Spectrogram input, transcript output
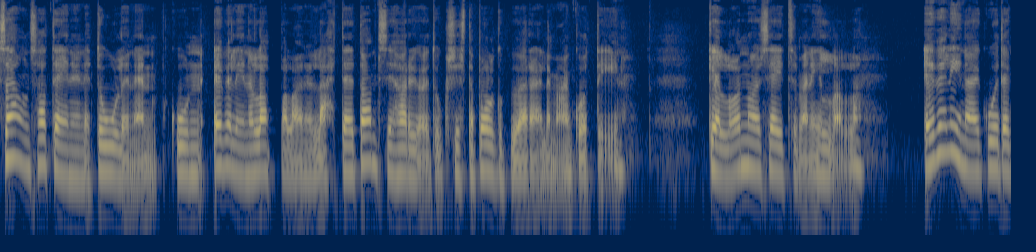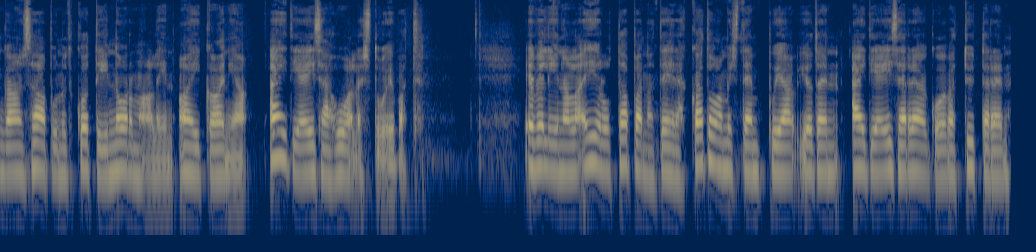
Sää on sateinen ja tuulinen, kun Eveliina Lappalainen lähtee tanssiharjoituksista polkupyöräilemään kotiin. Kello on noin seitsemän illalla. Eveliina ei kuitenkaan saapunut kotiin normaaliin aikaan ja äiti ja isä huolestuivat. Eveliinalla ei ollut tapana tehdä katoamistemppuja, joten äiti ja isä reagoivat tyttären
